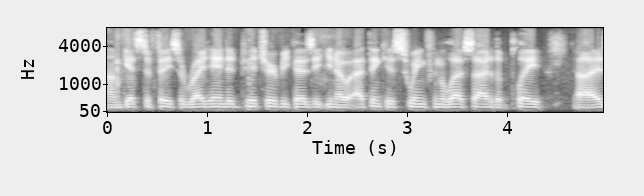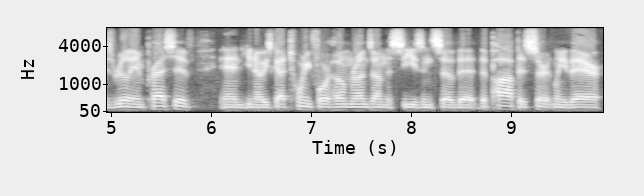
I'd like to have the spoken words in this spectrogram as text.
um, gets to face a right-handed pitcher because it, you know I think his swing from the left side of the plate uh, is really impressive, and you know he's got 24 home runs on the season, so the the pop is certainly there,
